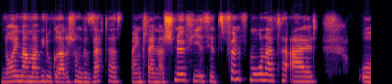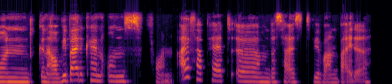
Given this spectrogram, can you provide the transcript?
Neumama, wie du gerade schon gesagt hast. Mein kleiner Schnöfi ist jetzt fünf Monate alt. Und genau, wir beide kennen uns von AlphaPad. Ähm, das heißt, wir waren beide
